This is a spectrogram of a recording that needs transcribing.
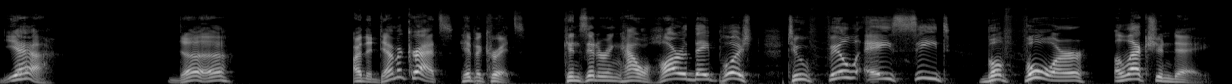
Yeah. Duh. Are the Democrats hypocrites, considering how hard they pushed to fill a seat before Election Day?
